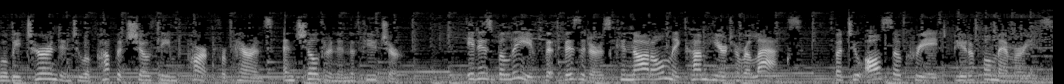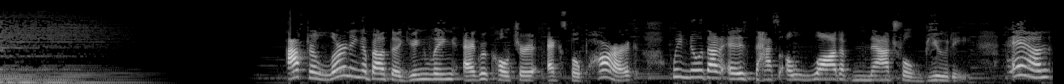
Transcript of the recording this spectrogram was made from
will be turned into a puppet show themed park for parents and children in the future. It is believed that visitors can not only come here to relax, but to also create beautiful memories. After learning about the Yunlin Agriculture Expo Park, we know that it has a lot of natural beauty and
